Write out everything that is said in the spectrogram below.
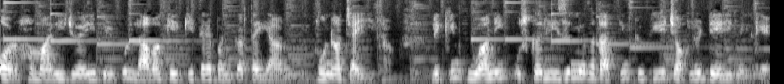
और हमारी जो है, ये बिल्कुल लावा केक की तरह बनकर तैयार होना चाहिए था। लेकिन हुआ नहीं, उसका रीज़न मैं बताती हूँ, क्योंकि ये चॉकलेट डेरी मिल्क है।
